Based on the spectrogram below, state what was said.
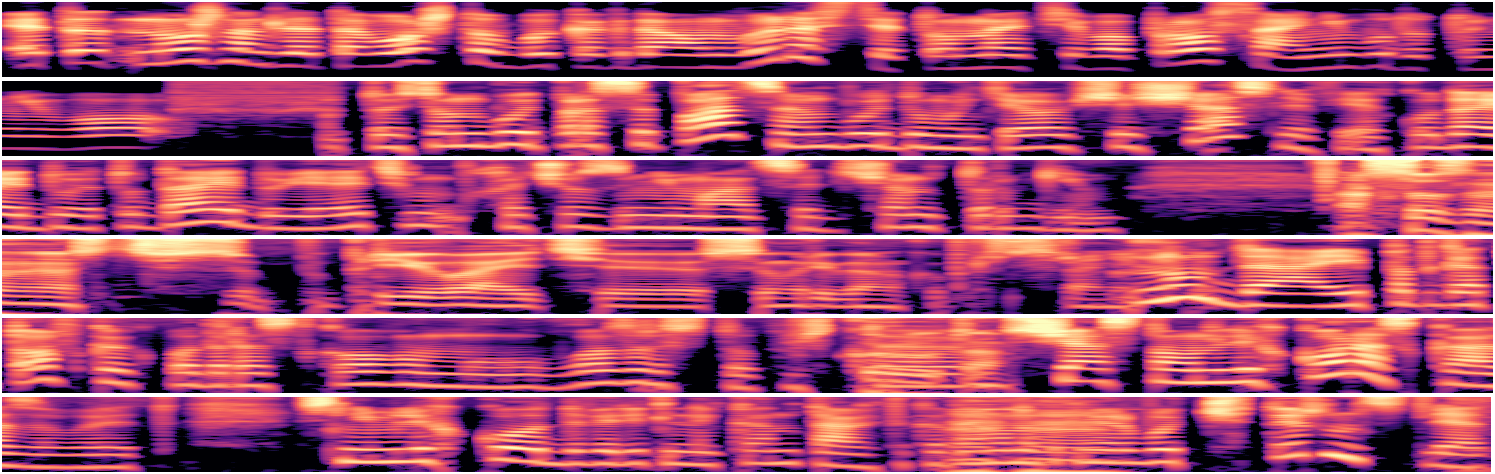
Это нужно для того, чтобы когда он вырастет, он на эти вопросы, они будут у него... То есть он будет просыпаться, и он будет думать, я вообще счастлив, я куда иду, я туда иду, я этим хочу заниматься или чем-то другим. Осознанность прививаете своему ребенку просто с ранних Ну да, и подготовка к подростковому возрасту, потому что Круто. часто он легко рассказывает, с ним легко доверительный контакт. А когда ему, Мгм. например, будет 14 лет,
